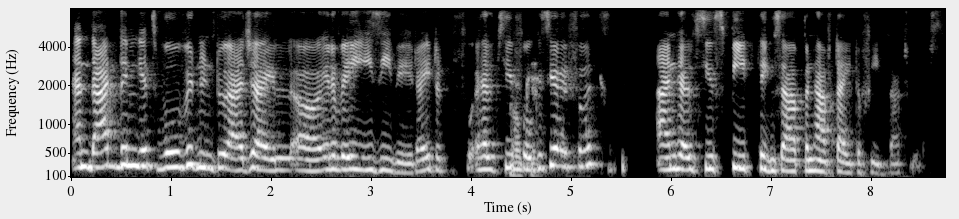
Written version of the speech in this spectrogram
and that then gets woven into agile uh, in a very easy way right? It f- helps you okay. focus your efforts and helps you speed things up and have tighter feedback loops.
